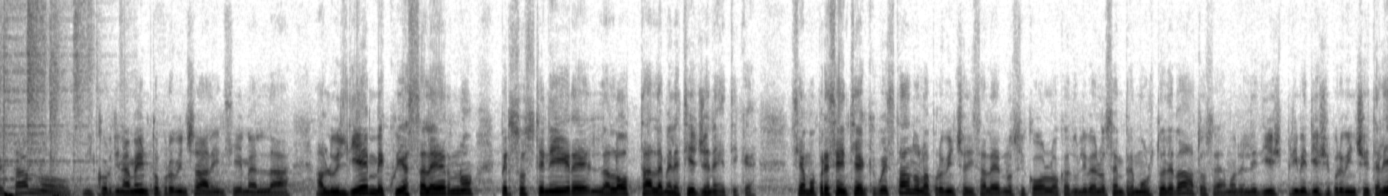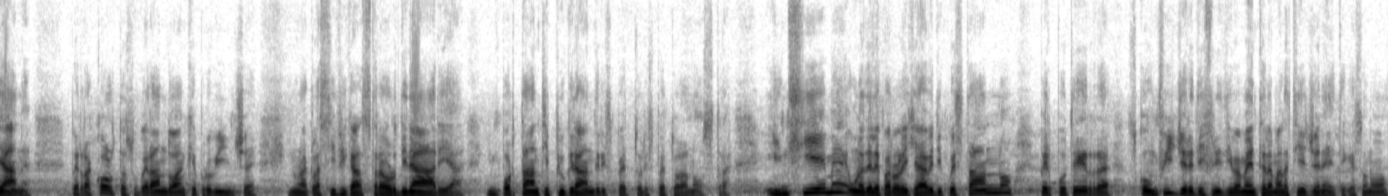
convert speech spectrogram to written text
quest'anno il coordinamento provinciale insieme all'UILDM è qui a Salerno per sostenere la lotta alle malattie genetiche. Siamo presenti anche quest'anno, la provincia di Salerno si colloca ad un livello sempre molto elevato, siamo nelle dieci, prime dieci province italiane per raccolta, superando anche province in una classifica straordinaria, importanti e più grandi rispetto, rispetto alla nostra. Insieme, una delle parole chiave di quest'anno, per poter sconfiggere definitivamente le malattie genetiche. Sono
